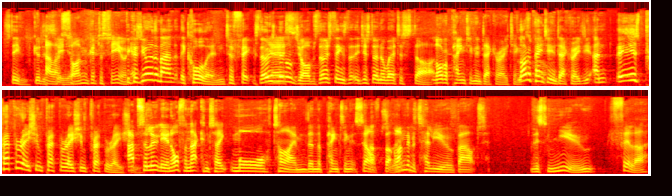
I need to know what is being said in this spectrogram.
Stephen, good to Hello, see you. Hello, Simon. Good to see you. Again. Because you're the man that they call in to fix those Yes. little jobs, those things that they just don't know where to start. a lot of painting and decorating. A lot of painting well. and decorating, and it is preparation, preparation, preparation. Absolutely, and often that can take more time than the painting itself. But I'm going to tell you about this new filler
